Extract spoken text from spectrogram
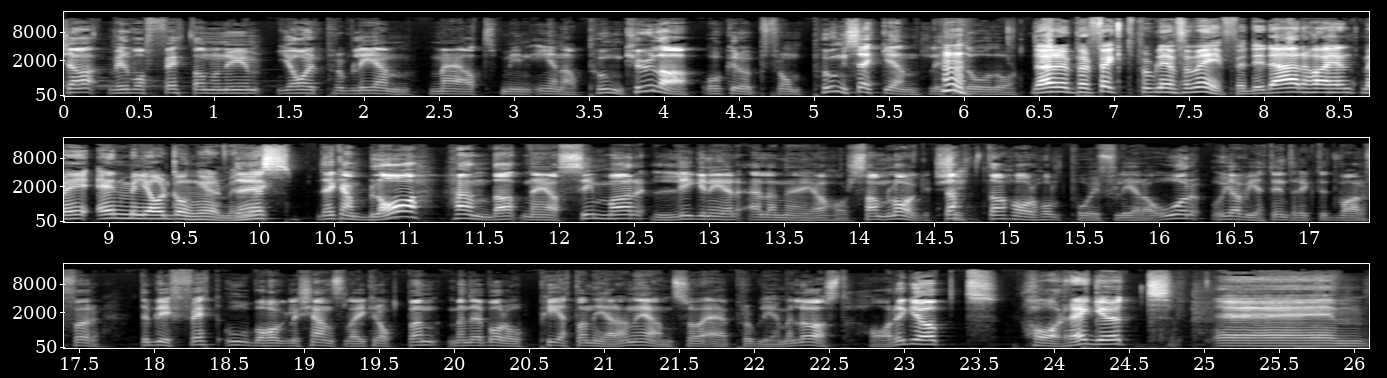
Tja, vill vara fett anonym. Jag har ett problem med att min ena pungkula åker upp från pungsäcken lite då och då. Det här är ett perfekt problem för mig, för det där har hänt mig en miljard gånger, men Det, yes det kan bla hända när jag simmar, ligger ner eller när jag har samlag. Detta har hållit på i flera år och jag vet inte riktigt varför. Det blir fett obehaglig känsla i kroppen, men det är bara att peta ner den igen så är problemet löst. Ha det gött! Ha det gött! Ehm,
